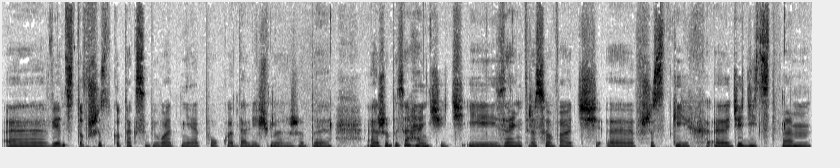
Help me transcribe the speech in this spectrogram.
E, więc to wszystko tak sobie ładnie poukładaliśmy, żeby, żeby zachęcić i zainteresować wszystkich dziedzictwem,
